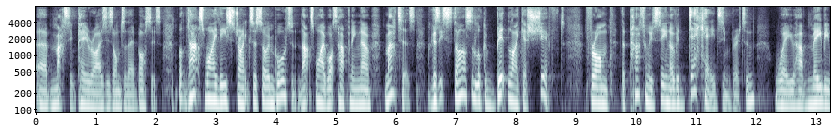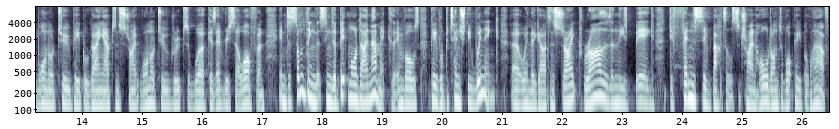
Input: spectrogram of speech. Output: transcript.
uh, massive pay rises onto their bosses. But that's why these strikes are so important. That's why what's happening now matters, because it starts to look a bit like a shift from the pattern we've seen over decades in Britain, where you have maybe one or two people going out and strike, one or two groups of workers every so often, into something that seems a bit more dynamic, that involves people potentially winning uh, when they go out and strike, rather than these big defensive battles to try and hold on to what people have.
